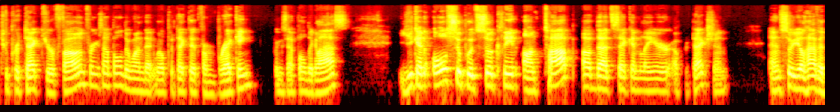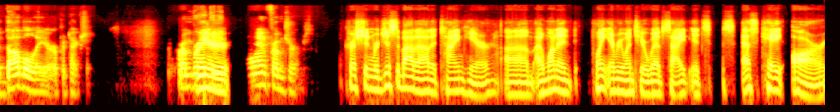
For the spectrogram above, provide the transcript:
to protect your phone, for example, the one that will protect it from breaking, for example, the glass. You can also put So Clean on top of that second layer of protection and so you'll have a double layer of protection from breaking and from germs. Christian, we're just about out of time here. Um, I want to point everyone to your website. It's S K R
